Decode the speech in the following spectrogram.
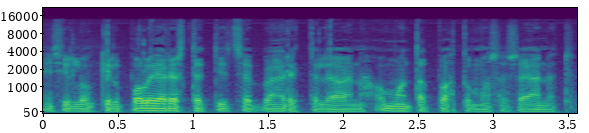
niin silloin kilpailujärjestöt itse määrittelee aina oman tapahtumansa säännöt.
